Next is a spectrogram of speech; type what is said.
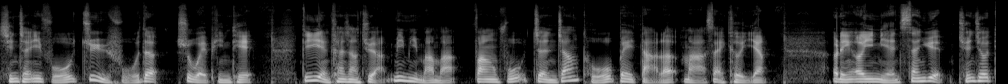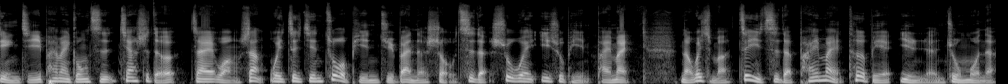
形成一幅巨幅的数位拼贴。第一眼看上去啊，密密麻麻，仿佛整张图被打了马赛克一样。二零二一年三月，全球顶级拍卖公司佳士得在网上为这件作品举办了首次的数位艺术品拍卖。那为什么这一次的拍卖特别引人注目呢？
